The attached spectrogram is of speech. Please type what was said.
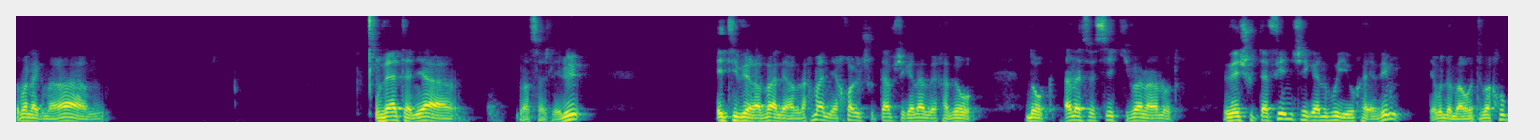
Demande la Gemara. Ve'atania, non, ça je l'ai lu. Etiverava le Rav Nachman, yachol shutav sheganav mechavero. Donc, un associé qui vole à un autre. Ve'shutafin sheganvu yu chayavim. Temon de marot vachu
